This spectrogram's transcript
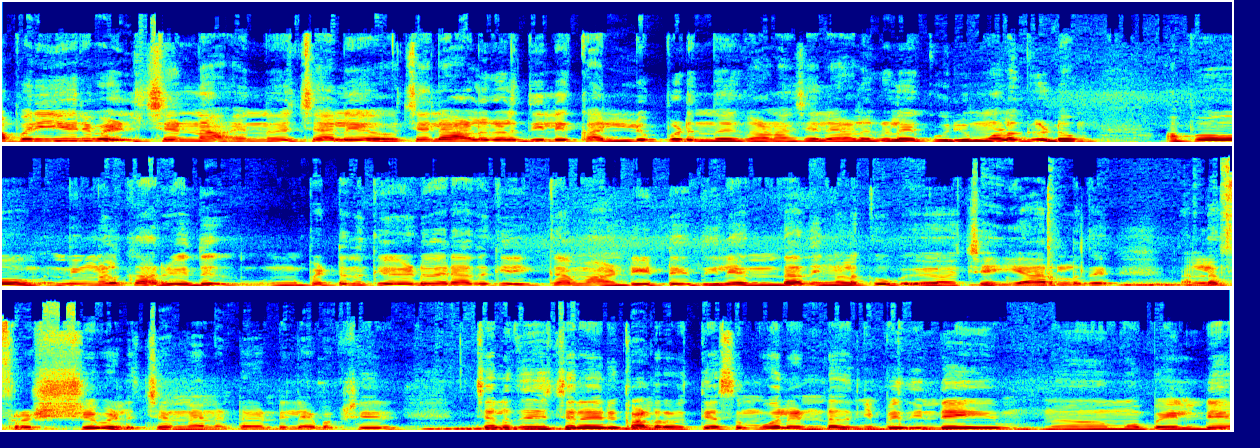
അപ്പോൾ ഈ ഒരു വെളിച്ചെണ്ണ എന്ന് വെച്ചാൽ ചില ആളുകൾ ഇതിൽ കല്ലുപ്പിടുന്നത് കാണാം. ചില ആളുകൾ കുരുമുളക് ഇടും. അപ്പോൾ നിങ്ങൾക്കറിയോ ഇത് പെട്ടെന്ന് കേട് വരാതെ ഇരിക്കാൻ വേണ്ടിയിട്ട് ഇതിൽ എന്താ നിങ്ങളൊക്കെ ചെയ്യാറുള്ളത്? നല്ല ഫ്രഷ് വെളിച്ചെണ്ണ എന്നിട്ട് കണ്ടില്ലേ? പക്ഷേ ചിലത് ചില ഒരു കളർ വ്യത്യാസം പോലെ ഉണ്ട്. ഇനിയിപ്പോൾ ഇതിന്റെ ഈ മൊബൈലിന്റെ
